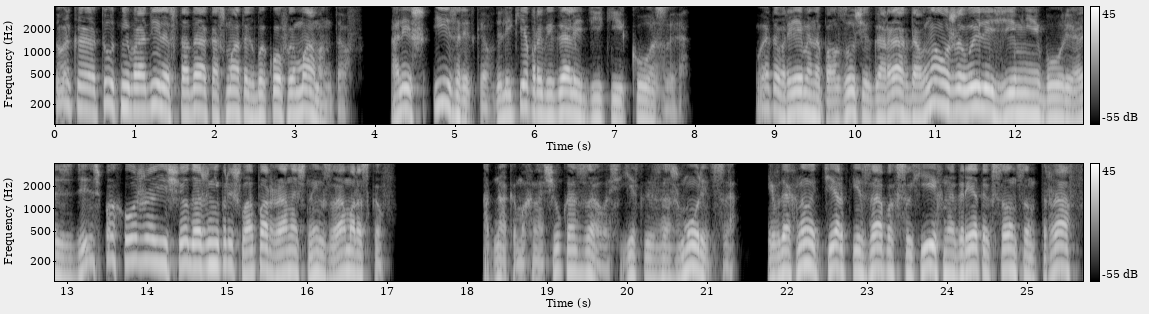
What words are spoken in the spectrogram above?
Только тут не бродили стада косматых быков и мамонтов, а лишь изредка вдалеке пробегали дикие козы. В это время на ползучих горах давно уже выли зимние бури, а здесь, похоже, еще даже не пришла пора ночных заморозков. Однако Махначу казалось, если зажмуриться и вдохнуть терпкий запах сухих, нагретых солнцем трав,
